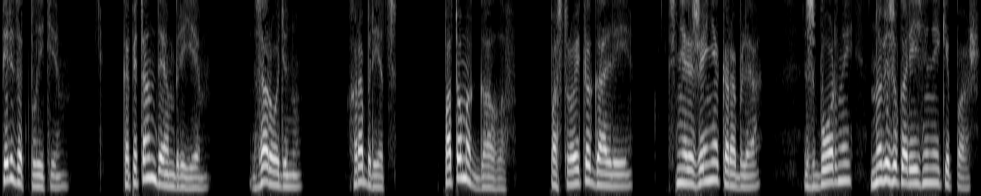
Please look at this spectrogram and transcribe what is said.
Перед отплытием. Капитан де Амбрие. За родину. Храбрец. Потомок галлов. Постройка Галлии. Снаряжение корабля. Сборный, но безукоризненный экипаж.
